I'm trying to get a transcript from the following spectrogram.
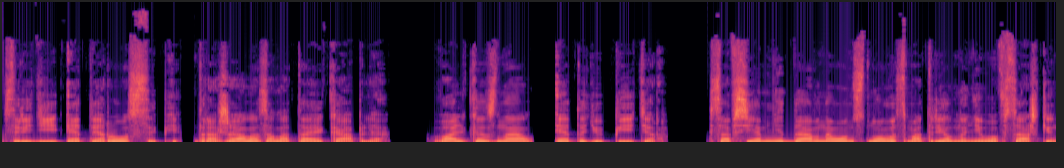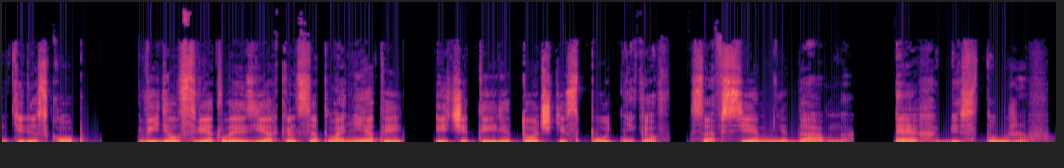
Среди этой россыпи дрожала золотая капля. Валька знал, это Юпитер. Совсем недавно он снова смотрел на него в Сашкин телескоп. Видел светлое зеркальце планеты и четыре точки спутников. Совсем недавно. Эх, Бестужев.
